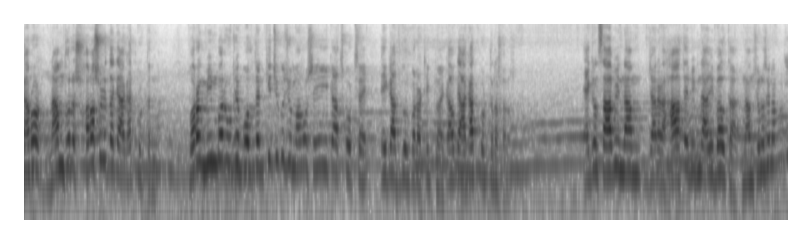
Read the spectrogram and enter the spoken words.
কারোর নাম ধরে সরাসরি তাকে আঘাত করতেন না। বরং মিম্বর উঠে বলতেন কিছু কিছু মানুষ এই কাজ করছে এই কাজগুলো করা ঠিক নয় কাউকে আঘাত করতে না সরাসরি। একজন সাহাবির নাম যারা হাতে বিভিন্ন আবি বালতা নাম শুনেছেন আপনি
